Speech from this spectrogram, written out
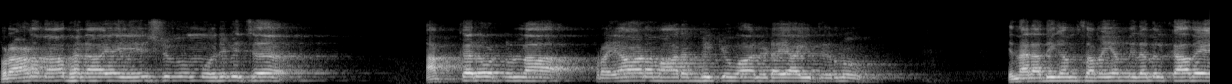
പ്രാണനാഥനായ യേശുവും ഒരുമിച്ച് അക്കരോട്ടുള്ള പ്രയാണം ആരംഭിക്കുവാനിടയായി തീർന്നു. എന്നാൽ അധികം സമയം നിലനിൽക്കാതെ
